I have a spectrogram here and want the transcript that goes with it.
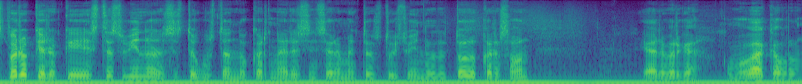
Espero que lo que esté subiendo les esté gustando, carnales. Sinceramente, estoy subiendo de todo corazón. Ya, de verga, ¿cómo va, cabrón?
